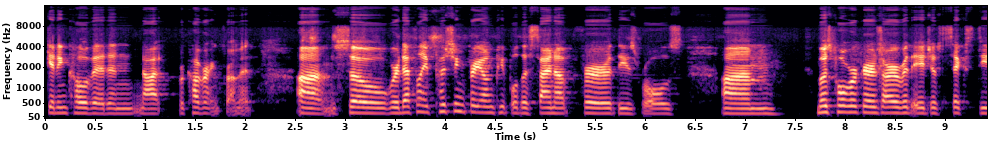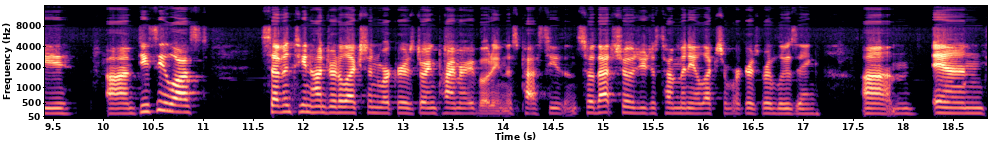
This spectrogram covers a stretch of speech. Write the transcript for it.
getting covid and not recovering from it. Um, so we're definitely pushing for young people to sign up for these roles. Um, most poll workers are over the age of 60 um, dc lost 1700 election workers during primary voting this past season so that shows you just how many election workers we're losing um, and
